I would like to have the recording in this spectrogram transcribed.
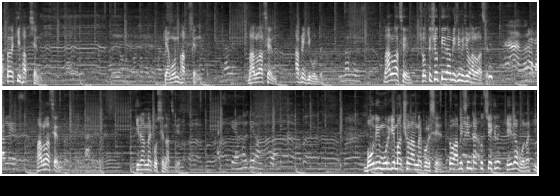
আপনারা কি ভাবছেন? কেমন ভাবছেন? ভালো আছেন? আপনি কি বলবেন? ভালো আছেন? সত্যি সত্যি না মিশি মিশি ভালো আছেন? হ্যাঁ ভালো আছেন? কি রান্না করছেন আজকে? আজকে মুরগি মাংস। বৌদি মুরগি মাংস রান্না করেছে। তো আমি চিন্তা করছি এখানে খেয়ে যাব নাকি?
